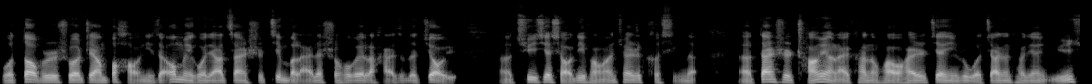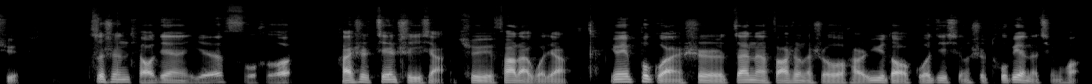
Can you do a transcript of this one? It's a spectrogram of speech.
我倒不是说这样不好，你在欧美国家暂时进不来的时候，为了孩子的教育，呃，去一些小地方完全是可行的。呃，但是长远来看的话，我还是建议，如果家庭条件允许，自身条件也符合，还是坚持一下去发达国家。因为不管是灾难发生的时候，还是遇到国际形势突变的情况。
